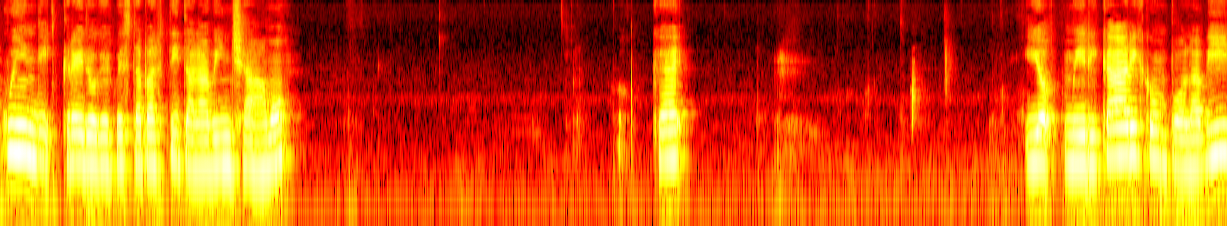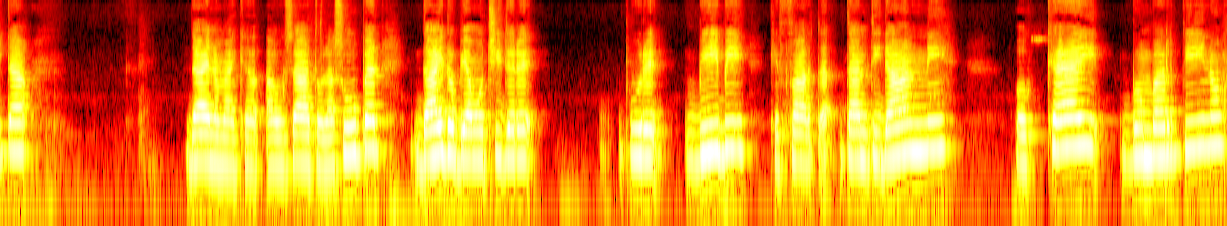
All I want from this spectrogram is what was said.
quindi credo che questa partita la vinciamo. Ok. Io mi ricarico un po' la vita. Dynamite ha usato la super. Dai, dobbiamo uccidere pure Bibi che fa tanti danni. Ok, bombardino.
